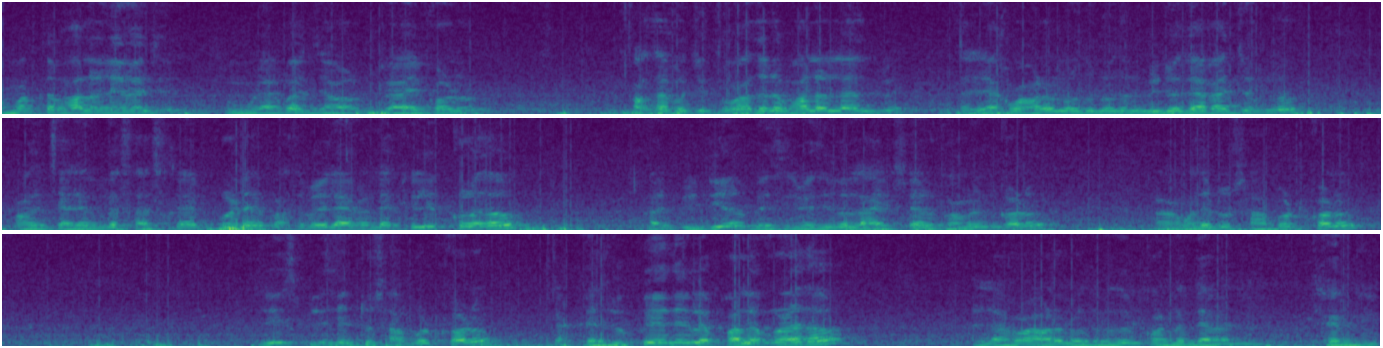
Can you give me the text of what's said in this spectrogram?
আমার তো ভালো লেগেছে। তোমরা একবার যাও ট্রাই করো। আশা করছি তোমাদেরও ভালো লাগবে। তাই এখন আরও নতুন নতুন ভিডিও দেখার জন্য আমাদের চ্যানেলটা সাবস্ক্রাইব করে পাশে বেল ক্লিক করে দাও। আর ভিডিও বেশি বেশি করে লাইক শেয়ার কমেন্ট করো। আর আমাদের একটু সাপোর্ট করো। প্লিজ প্লিজ একটু সাপোর্ট করো। আর ফেসবুক পেজে দেখলে ফলো করে দাও। আর এখন আরও নতুন নতুন কন্টেন্ট দেওয়ার জন্য। থ্যাংক ইউ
